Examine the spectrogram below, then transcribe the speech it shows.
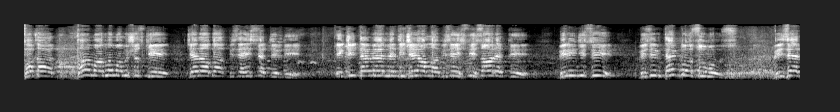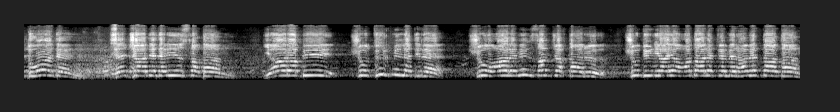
Fakat tam anlamamışız ki Cenab-ı Hak bize hissettirdi. İki temel neticeyi Allah bize istihsal etti. Birincisi bizim tek dostumuz, bize dua eden, seccadeleri ıslatan, Ya Rabbi şu Türk milletine, şu alemin sancaktarı, şu dünyaya adalet ve merhamet dağıtan,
